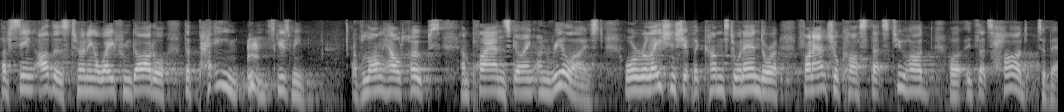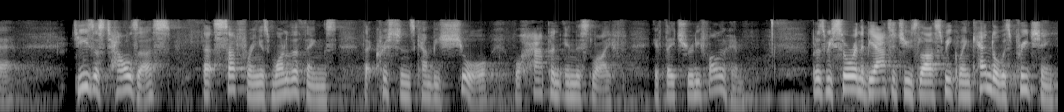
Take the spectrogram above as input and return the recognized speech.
of seeing others turning away from God, or the pain, excuse me, of long held hopes and plans going unrealized, or a relationship that comes to an end, or a financial cost that's too hard, or that's hard to bear. Jesus tells us that suffering is one of the things that Christians can be sure will happen in this life if they truly follow him. But as we saw in the Beatitudes last week when Kendall was preaching,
